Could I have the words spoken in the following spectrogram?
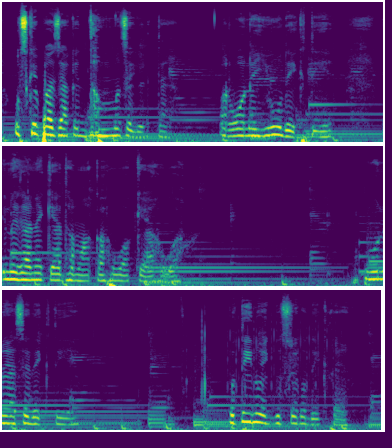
उसके पास जाके धम्म से गिरते हैं और वो उन्हें यूँ देखती है कि न जाने क्या धमाका हुआ, क्या हुआ। वो उन्हें ऐसे देखती है। वो तीनों एक दूसरे को देख रहे हैं।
